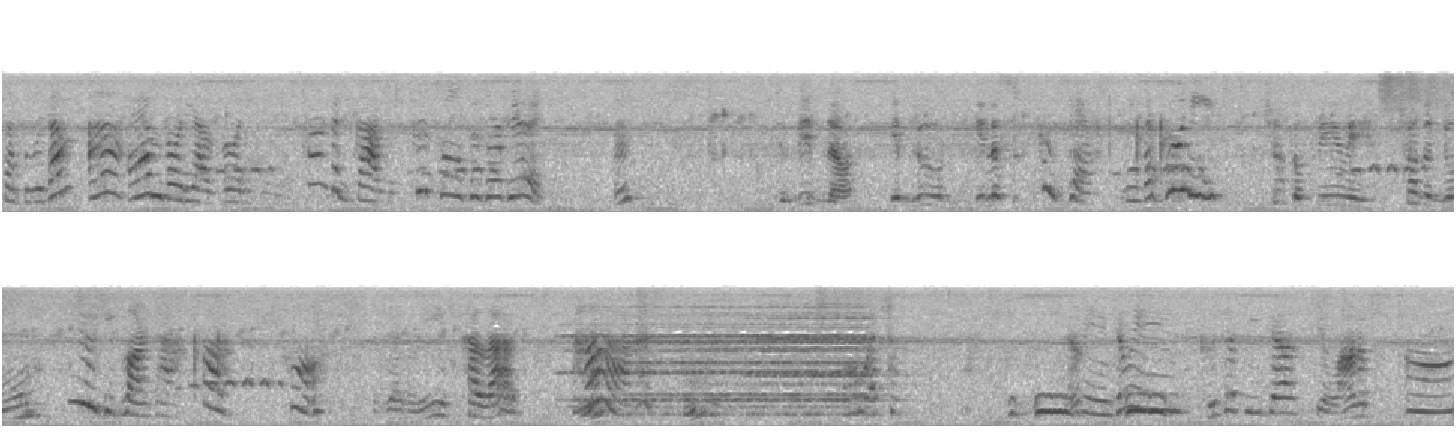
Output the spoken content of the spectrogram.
Sabuza. Ah, Ambodia Vodi. Hundred gazes. Truthful to Zorpier. Hmm? Tibidna. Iblu. Ilas. Who's there? Lisa Goonies. Nuzi Blarta. Ah. Oh. Zedli Halak. Ah. Oh, that's Come in, come in. Kusapika. Ilana. Oh.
